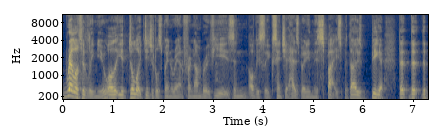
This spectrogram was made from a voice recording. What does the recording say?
relatively new. Well, Deloitte Digital's been around for a number of years, and obviously Accenture has been in this space. But those bigger, the the, the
